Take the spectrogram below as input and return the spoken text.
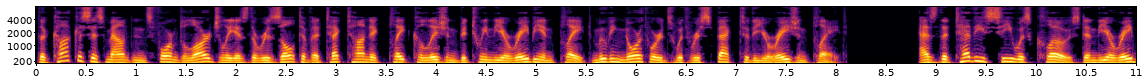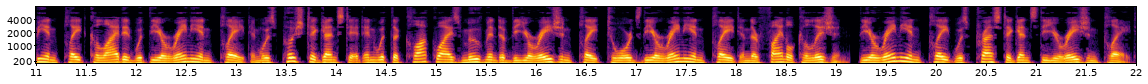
The Caucasus Mountains formed largely as the result of a tectonic plate collision between the Arabian Plate moving northwards with respect to the Eurasian Plate. As the Tethys Sea was closed and the Arabian Plate collided with the Iranian Plate and was pushed against it and with the clockwise movement of the Eurasian Plate towards the Iranian Plate and their final collision, the Iranian Plate was pressed against the Eurasian Plate.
